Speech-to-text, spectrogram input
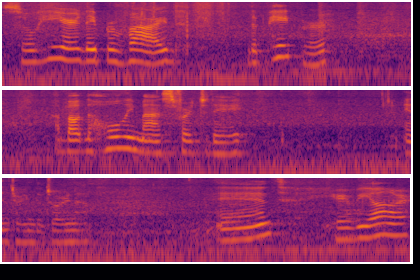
So here they provide the paper about the Holy Mass for today. Entering the door now. And here we are.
